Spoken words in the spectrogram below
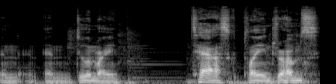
and and doing my task playing drums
